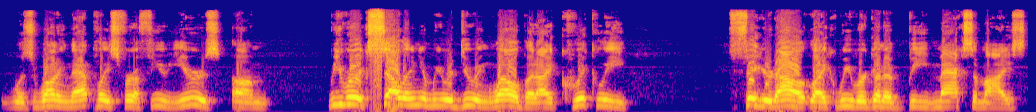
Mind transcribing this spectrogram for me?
was running that place for a few years, um, we were excelling and we were doing well, but I quickly figured out like we were going to be maximized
